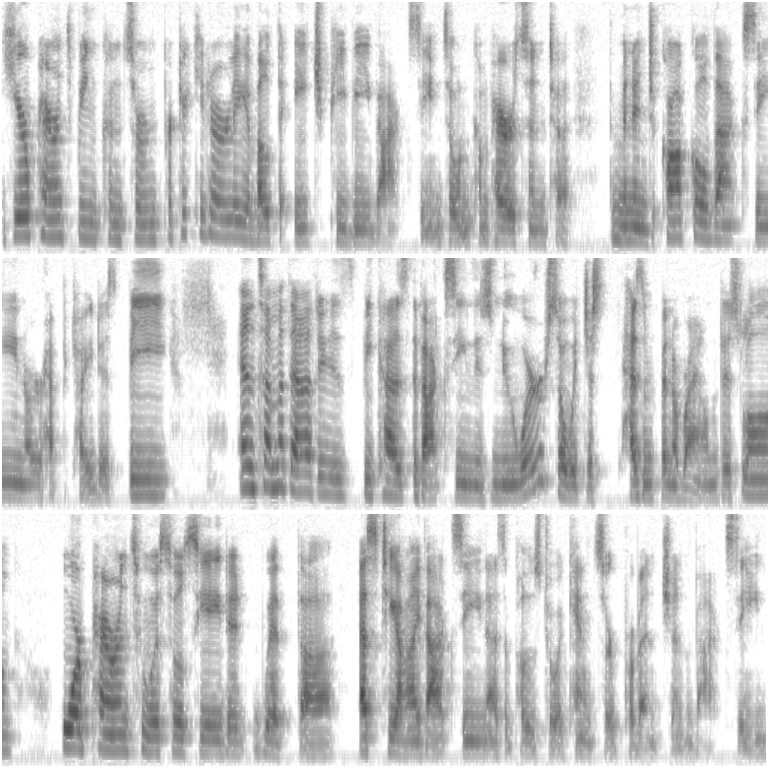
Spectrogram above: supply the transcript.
hear parents being concerned particularly about the HPV vaccine. So in comparison to the meningococcal vaccine or hepatitis B. And some of that is because the vaccine is newer, so it just hasn't been around as long, or parents who associate it with the STI vaccine as opposed to a cancer prevention vaccine.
